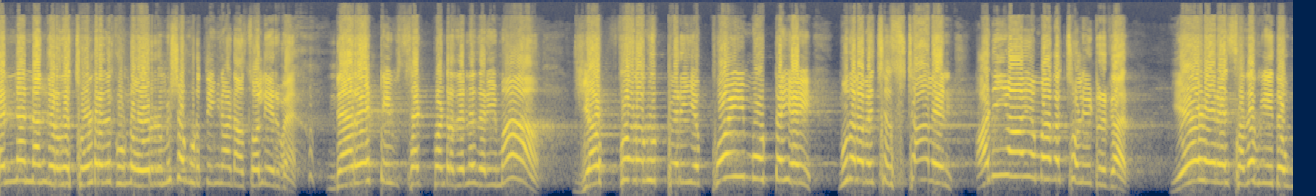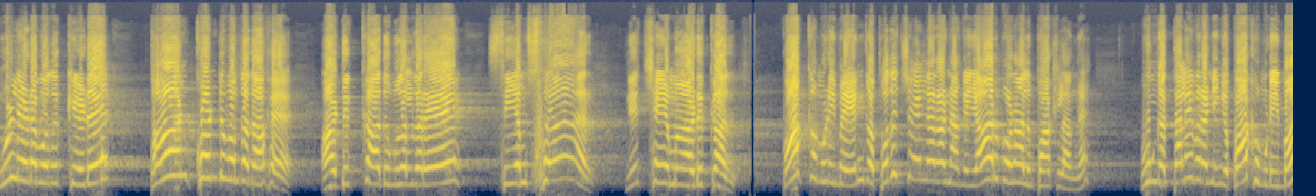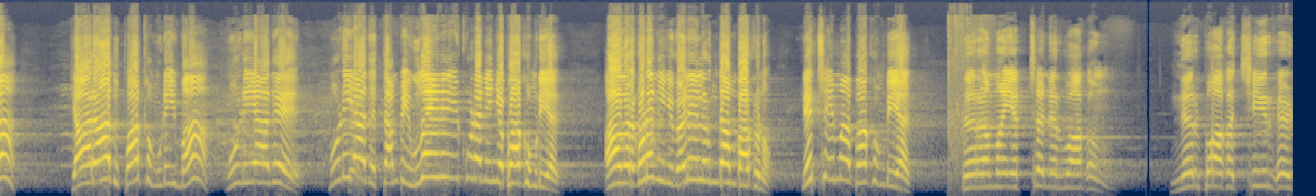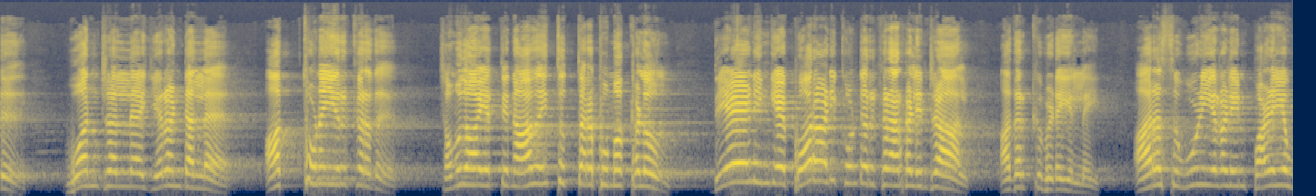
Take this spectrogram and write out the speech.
என்னங்கிறத சொல்றதுக்கு இன்னும் ஒரு நிமிஷம் கொடுத்தீங்கன்னா நான் சொல்லிடுவேன் நரேட்டிவ் செட் பண்றது என்ன தெரியுமா? எவ்வளவு பெரிய பொய் மூட்டையை முதலமைச்சர் ஸ்டாலின் அநியாயமாக சொல்லிட்டு இருக்கார் ஏழரை சதவீத உள்ளிட ஒதுக்கீடு தான் கொண்டு வந்ததாக. அடுக்காது முதல்வரே. சிஎம் சார் நிச்சயமா அடுக்காது. பார்க்க முடியுமா? எங்க பொதுச் செயலரா நாங்க யார் போனாலும் பார்க்கலாங்க. உங்க தலைவரை நீங்க பார்க்க முடியுமா? யாராவது பார்க்க முடியுமா? முடியாது. முடியாது. தம்பி உதயநிதி கூட நீங்க பார்க்க முடியாது. அவர் கூட நீங்க வெளியில இருந்தா பார்க்கணும். நிச்சயமா பார்க்க முடியாது. திறமையற்ற நிர்வாகம் நிர்வாக சீர்கேடு ஒன்றல்ல இரண்டல்ல அத்துணை இருக்கிறது. சமுதாயத்தின் அனைத்து தரப்பு மக்களும் ஏன் இங்கே போராடி கொண்டிருக்கிறார்கள் என்றால் அதற்கு விடையில்லை. அரசு ஊழியர்களின் பழைய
